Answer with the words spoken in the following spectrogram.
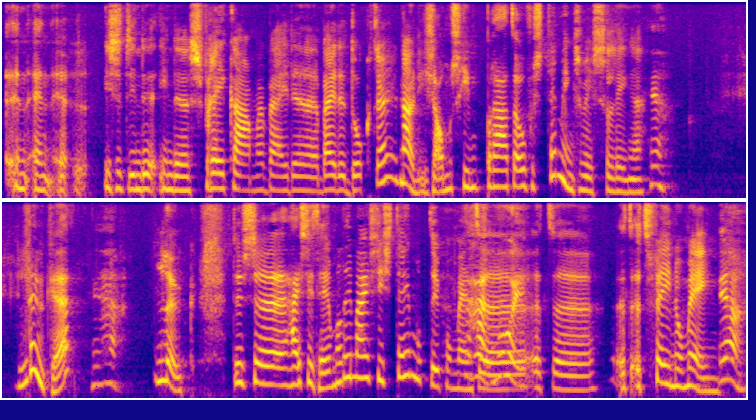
en, en is het in de, in de spreekkamer bij de, bij de dokter? Nou, die zal misschien praten over stemmingswisselingen. Ja. Leuk, hè? Ja. Leuk. Dus uh, hij zit helemaal in mijn systeem op dit moment. Ja, mooi. Uh, het, uh, het, het, fenomeen. Ja.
